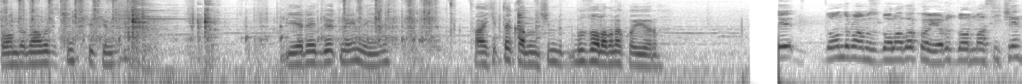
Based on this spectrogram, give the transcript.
dondurmamız için sütümüz. Yere dökmeyeyim de ya. Takipte kalın. Şimdi buzdolabına koyuyorum. Dondurmamızı dolaba koyuyoruz donması için.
